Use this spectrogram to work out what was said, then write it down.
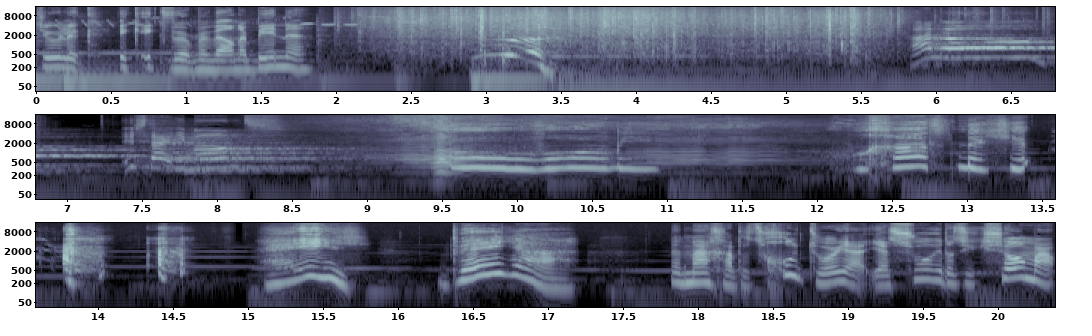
tuurlijk. Ik, ik wurm me wel naar binnen. Hallo? Is daar iemand? Oh, Wormy. Hoe gaat het met je? Hé, hey, Bea. Met mij gaat het goed hoor. Ja, ja, sorry dat ik zomaar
